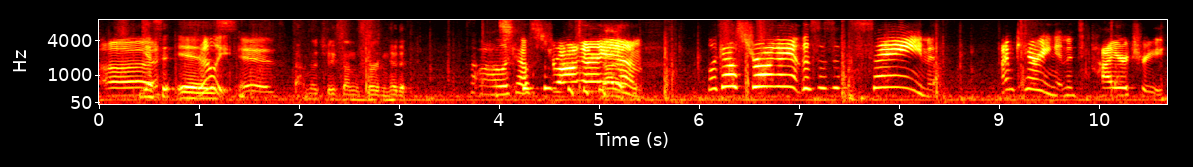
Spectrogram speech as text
Uh, Yes, it is. really is. I'm gonna chase down this bird and hit it. Wow, look how strong I am! Look how strong I am! This is insane! I'm carrying an entire tree.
